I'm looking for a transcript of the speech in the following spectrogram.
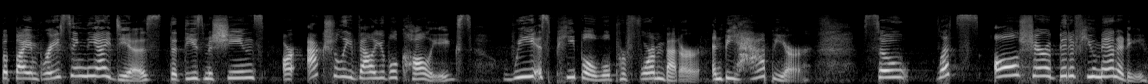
but by embracing the ideas that these machines are actually valuable colleagues, we as people will perform better and be happier. So let's all share a bit of humanity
